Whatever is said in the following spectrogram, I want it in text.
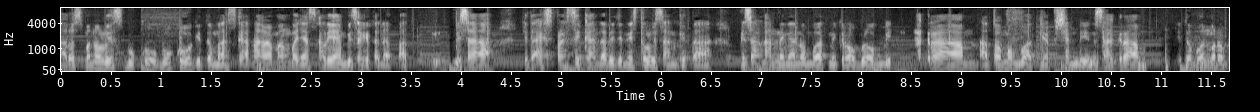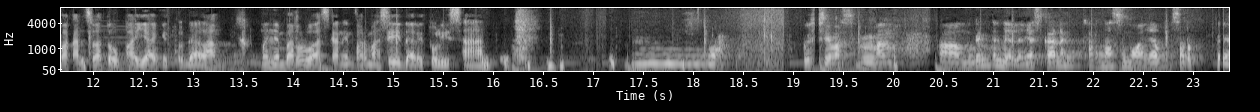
harus menulis buku-buku gitu Mas karena memang banyak sekali yang yang bisa kita dapat bisa kita ekspresikan dari jenis tulisan kita misalkan dengan membuat microblog di Instagram atau membuat caption di Instagram itu pun merupakan suatu upaya gitu dalam menyebarluaskan informasi dari tulisan. Hmm, wah bagus mas. Memang uh, mungkin kendalanya sekarang karena semuanya serba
